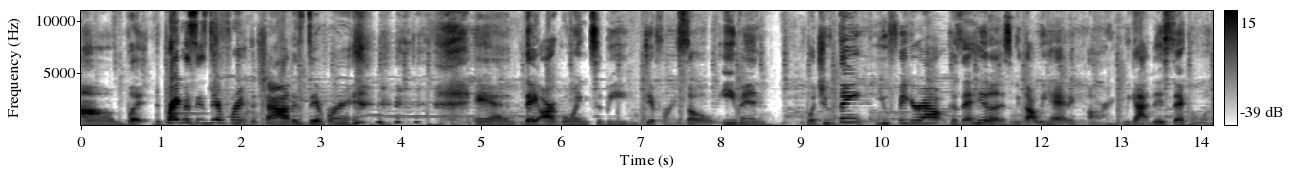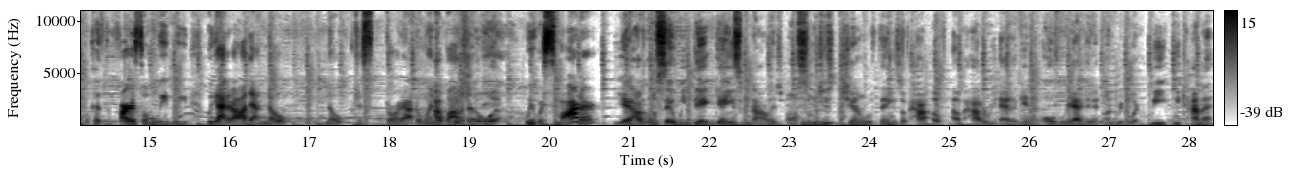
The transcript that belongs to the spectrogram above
um, but the pregnancy is different. The child is different. and they are going to be different. So even what you think you figure out because that hit us. We thought we had it. All right, we got this second one because the first one we we, we got it all down. Nope, nope. Just throw it out the window. I- ball but it you up. know what? We were smarter. Yeah, I was gonna say we did gain some knowledge on some Mm-hmm. just general things of how of, of how to react again and overreacting and under we we kind of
